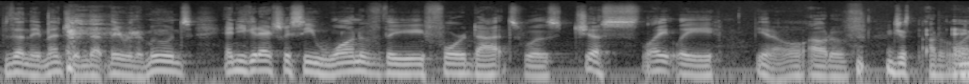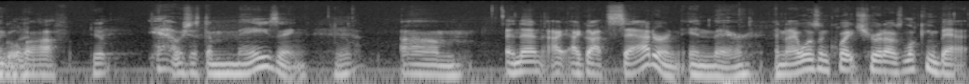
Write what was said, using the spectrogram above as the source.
But then they mentioned that they were the moons, and you could actually see one of the four dots was just slightly, you know, out of just out of angled alignment. off. Yep. Yeah, it was just amazing. Yep. Um, and then I, I, got Saturn in there, and I wasn't quite sure what I was looking back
